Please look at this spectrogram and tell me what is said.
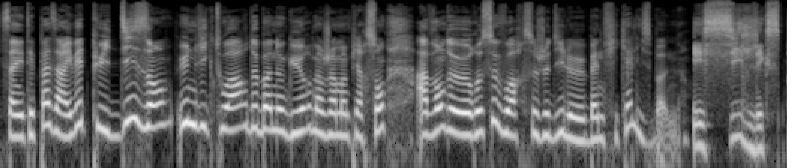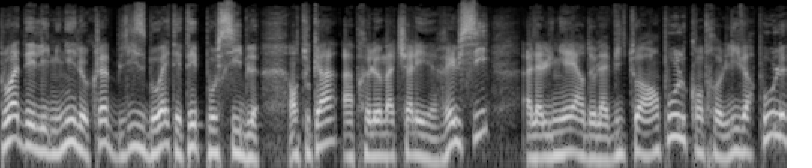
Ça n'était pas arrivé depuis dix ans. Une victoire de bon augure, Benjamin Pierson, avant de recevoir ce jeudi le Benfica Lisbonne. Et si l'exploit d'éliminer le club lisboète était possible? En tout cas, après le match aller réussi, à la lumière de la victoire en poule contre Liverpool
